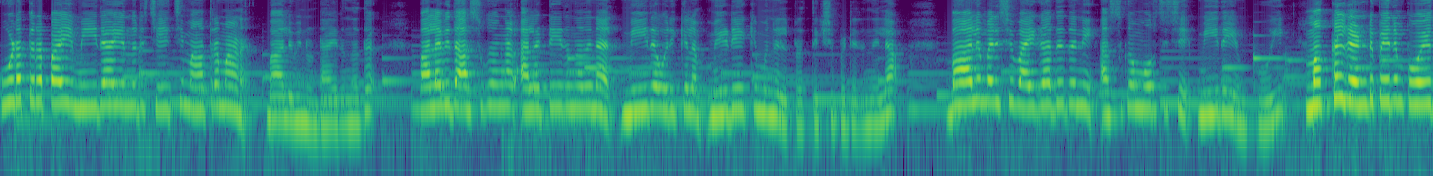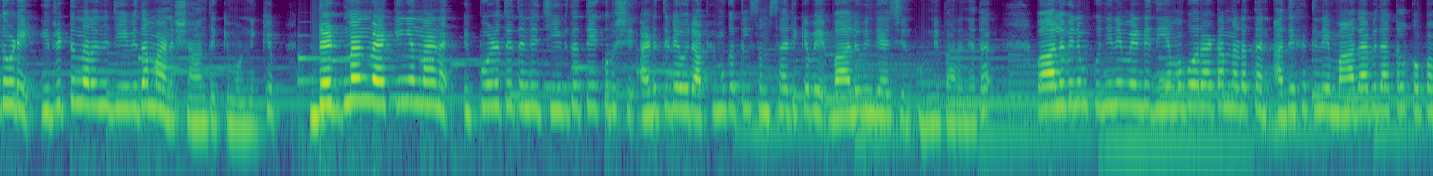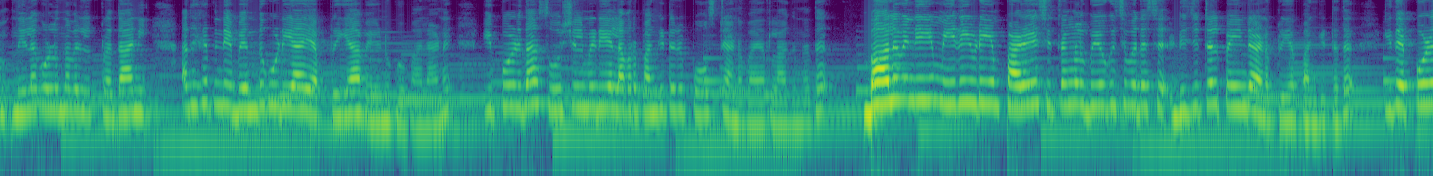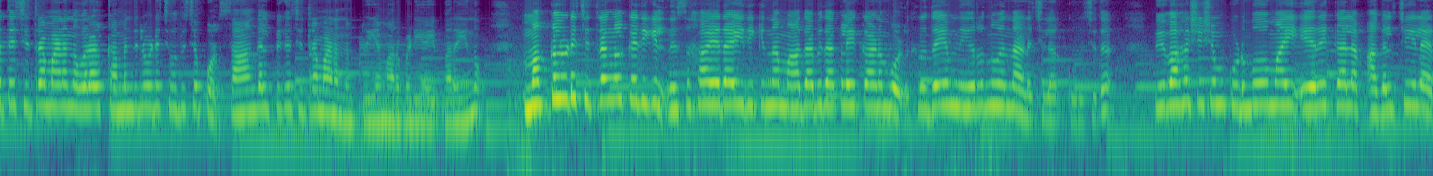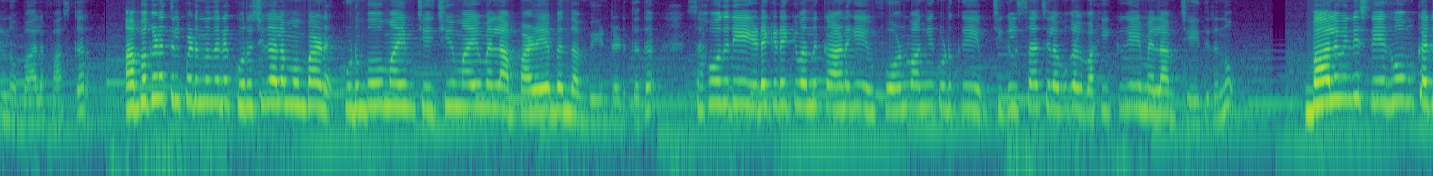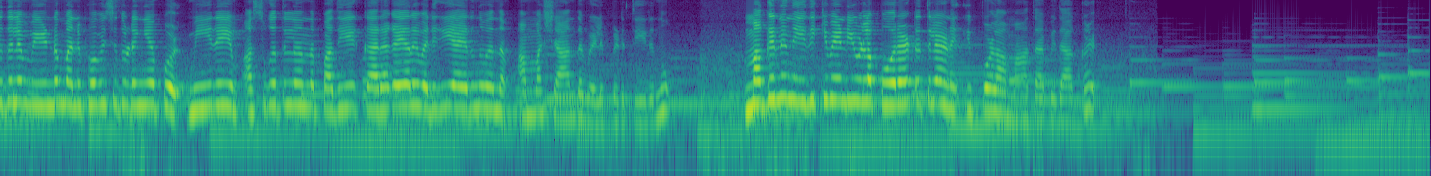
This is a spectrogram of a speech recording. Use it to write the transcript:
കൂടപ്പിറപ്പായി മീര എന്നൊരു ചേച്ചി മാത്രമാണ് ബാലുവിനുണ്ടായിരുന്നത്. പലവിധ അസുഖങ്ങൾ അലട്ടിയിരുന്നതിനാൽ മീര ഒരിക്കലും മീഡിയയ്ക്ക് മുന്നിൽ പ്രത്യക്ഷപ്പെട്ടിരുന്നില്ല. ബാലു മരിച്ച് വൈകാതെ തന്നെ അസുഖം മൂർച്ഛിച്ച് മീരയും പോയി. മക്കൾ രണ്ടുപേരും പോയതോടെ ഇരുട്ട് നിറഞ്ഞ ജീവിതമാണ് ശാന്തയ്ക്കും ഉണ്ണിക്കും ഡെഡ് മാൻ വാക്കിംഗ് എന്നാണ് ഇപ്പോഴത്തെ തന്റെ ജീവിതത്തെക്കുറിച്ച് അടുത്തിടെ ഒരു അഭിമുഖത്തിൽ സംസാരിക്കവേ ബാലുവിന്റെ അച്ഛൻ ഉണ്ണി പറഞ്ഞത്. ബാലുവിനും കുഞ്ഞിനും വേണ്ടി നിയമ പോരാട്ടം നടത്താൻ അദ്ദേഹത്തിന്റെ മാതാപിതാക്കൾക്കൊപ്പം നിലകൊള്ളുന്നവരിൽ പ്രധാനി അദ്ദേഹത്തിന്റെ ബന്ധു കൂടിയായ പ്രിയ വേണുഗോപാലാണ്. ഇപ്പോഴിതാ സോഷ്യൽ മീഡിയയിൽ അവർ പങ്കിട്ടൊരു പോസ്റ്റാണ് വൈറലാകുന്നത്. ബാലുവിന്റെയും മീരയുടെയും പഴയ ചിത്രങ്ങൾ ഉപയോഗിച്ച് വരച്ച് ഡിജിറ്റൽ പെയിന്റ് ആണ് പ്രിയ പങ്കിട്ടത്. ഇത് എപ്പോഴത്തെ ചിത്രമാണെന്ന് ഒരാൾ കമന്റിലൂടെ ചോദിച്ചപ്പോൾ സാങ്കല്പിക ചിത്രമാണെന്നും പ്രിയ മറുപടിയായി പറയുന്നു. മക്കളുടെ ചിത്രങ്ങൾക്കരികിൽ നിസ്സഹായരായിരിക്കുന്ന മാതാപിതാക്കളെ കാണുമ്പോൾ ഹൃദയം നീറുന്നുവെന്നാണ് ചിലർ കുറിച്ചത്. വിവാഹശേഷം കുടുംബവുമായി ഏറെക്കാലം അകൽച്ചയിലായിരുന്നു ബാലഭാസ്കർ. അപകടത്തിൽപ്പെടുന്നതിന് കുറച്ചുകാലം മുമ്പാണ് കുടുംബവുമായും ചേച്ചിയുമായുമെല്ലാം പഴയ ബന്ധം വീണ്ടെടുത്തത്. സഹോദരിയെ ഇടയ്ക്കിടയ്ക്ക് വന്ന് കാണുകയും ഫോൺ വാങ്ങിക്കൊടുക്കുകയും ചികിത്സാ ചെലവുകൾ വഹിക്കുകയുമെല്ലാം ചെയ്തിരുന്നു. ബാലുവിന്റെ സ്നേഹവും കരുതലും വീണ്ടും അനുഭവിച്ചു തുടങ്ങിയപ്പോൾ മീരയും അസുഖത്തിൽ നിന്ന് പതിയെ കരകയറി വരികയായിരുന്നുവെന്നും അമ്മ ശാന്ത വെളിപ്പെടുത്തിയിരുന്നു. മകന് നീതിക്ക് വേണ്ടിയുള്ള പോരാട്ടത്തിലാണ് ഇപ്പോൾ ആ മാതാപിതാക്കൾ.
